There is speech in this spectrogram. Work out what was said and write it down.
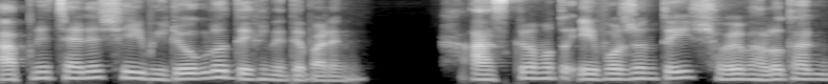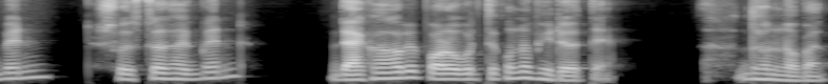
আপনি চাইলে সেই ভিডিওগুলো দেখে নিতে পারেন। আজকের মতো এই পর্যন্তই। সবাই ভালো থাকবেন, সুস্থ থাকবেন। দেখা হবে পরবর্তী কোনো ভিডিওতে ধন্যবাদ।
